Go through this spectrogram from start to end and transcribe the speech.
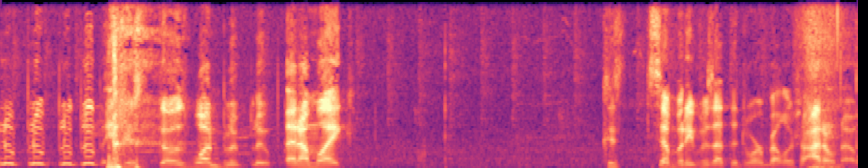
bloop bloop bloop bloop. It just goes one bloop bloop, and I'm like, because somebody was at the doorbell or so, I don't know,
